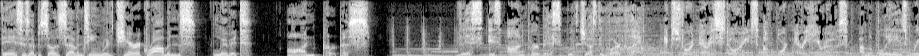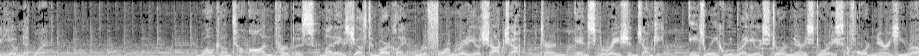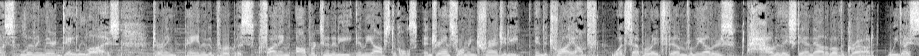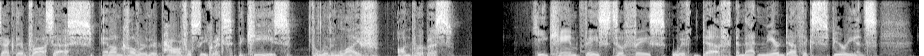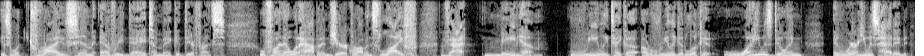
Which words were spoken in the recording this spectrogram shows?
This is episode 17 with Jairek Robbins. Live it on purpose. This is On Purpose with Justin Barclay. Extraordinary stories of ordinary heroes on the Blaze Radio Network. Welcome to On Purpose. My name's Justin Barclay, Reformed Radio Shock Jock turned inspiration junkie. Each week we bring you extraordinary stories of ordinary heroes living their daily lives, turning pain into purpose, finding opportunity in the obstacles, and transforming tragedy into triumph. What separates them from the others? How do they stand out above the crowd? We dissect their process and uncover their powerful secrets, the keys to living life on purpose. He came face to face with death, and that near death experience is what drives him every day to make a difference. We'll find out what happened in Jairek Robbins' life that made him really take a, a really good look at what he was doing and where he was headed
